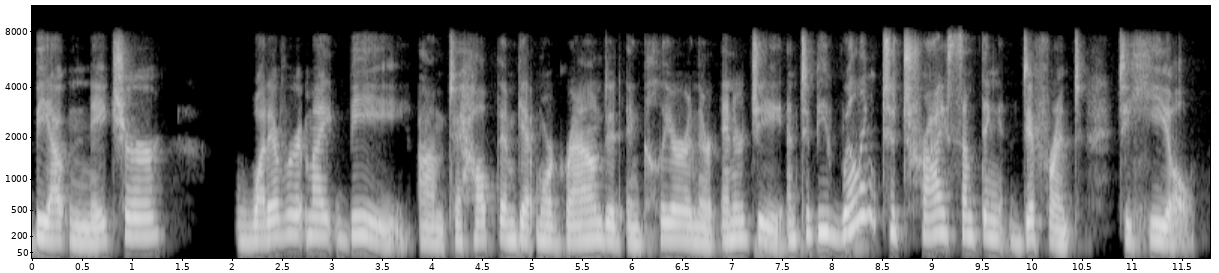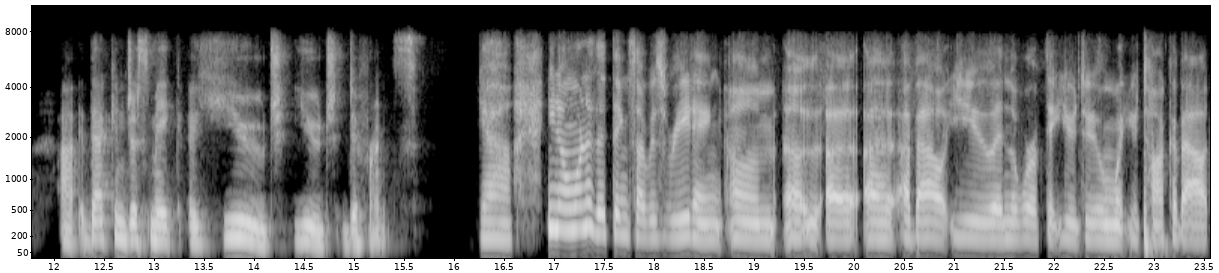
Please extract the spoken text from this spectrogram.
be out in nature, whatever it might be, um, to help them get more grounded and clear in their energy, and to be willing to try something different to heal. Uh, that can just make a huge, huge difference. Yeah. You know, one of the things I was reading um, uh, uh, uh, about you and the work that you do and what you talk about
